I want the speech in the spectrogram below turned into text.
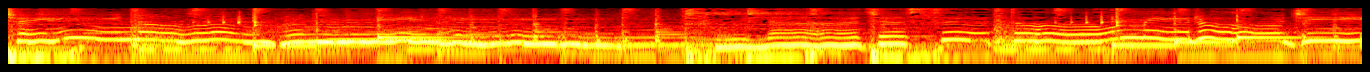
छैन भन्ने फुला जस्तो मेरो जी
